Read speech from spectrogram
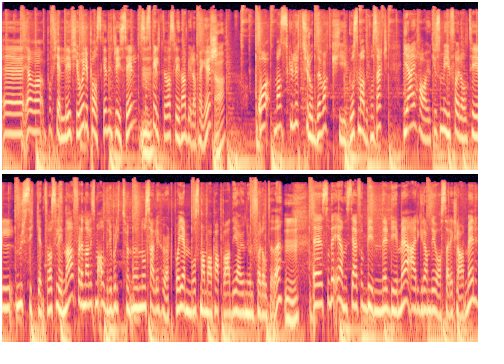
eh, jeg var på fjellet i fjor, i påsken, i Trysil. Så spilte Vazelina Bilopphøggers. Ja. Og man skulle trodd det var Kygo som hadde konsert. Jeg har jo ikke så mye forhold til musikken til Vazelina, for den har liksom aldri blitt noe særlig hørt på hjemme hos mamma og pappa. De har jo null forhold til det. Mm. Eh, Så det eneste jeg forbinder de med, er Grandiosa-reklamer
